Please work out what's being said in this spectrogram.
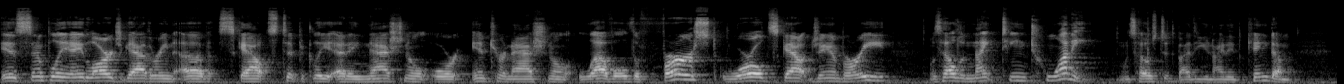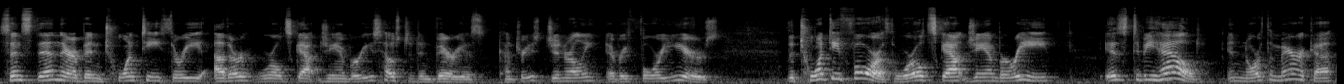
is simply a large gathering of scouts, typically at a national or international level. The first World Scout Jamboree was held in 1920 and was hosted by the United Kingdom. Since then, there have been 23 other World Scout Jamborees hosted in various countries, generally every four years. The 24th World Scout Jamboree is to be held in North America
